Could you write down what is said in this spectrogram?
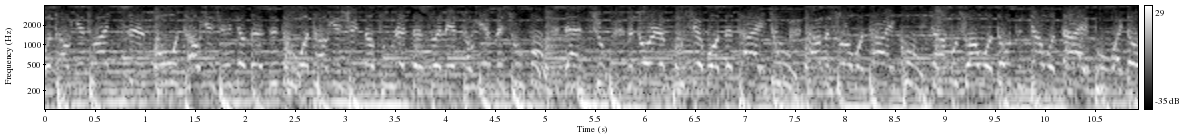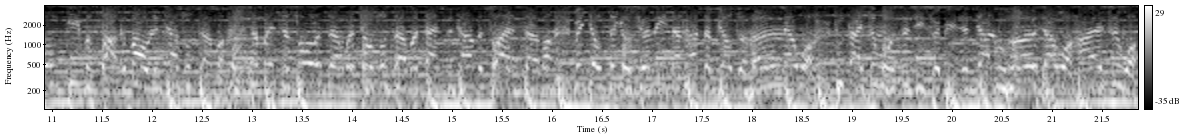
我讨厌穿制服，讨厌学校的制度，我讨厌训导主任的嘴脸，讨厌被束缚。That's true，很多人不屑我的态度，他们说我太酷，他不爽我都曾将我逮捕。I don't give a fuck about 人家说什么，他们想说什么就说什么，但是他们算什么？没有谁有权利拿他的标准衡量我，主宰着我自己，随便人家如何想我，还是我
